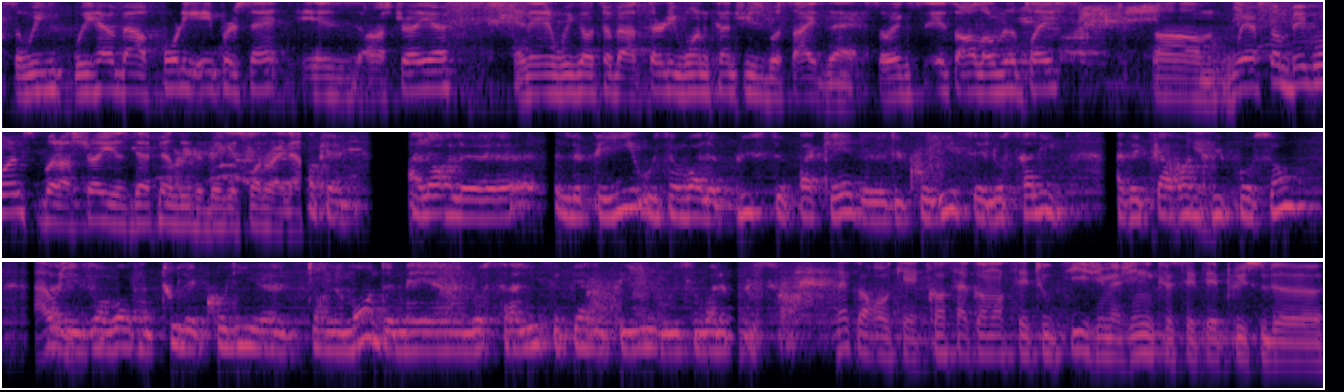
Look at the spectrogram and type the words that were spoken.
So we, we have about 48% is Australia, and then we go to about 31 countries besides that. So it's, it's all over the place. Um, we have some big ones, but Australia is definitely the biggest one right now. Okay. Alors, le, le, pays où ils envoient le plus de paquets de, de colis, c'est l'Australie, avec 48%. Ah oui. Ils envoient dans tous les colis euh, dans le monde, mais euh, l'Australie, c'est bien le pays où ils envoient le plus. D'accord, ok. Quand ça a commencé tout petit, j'imagine que c'était plus de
